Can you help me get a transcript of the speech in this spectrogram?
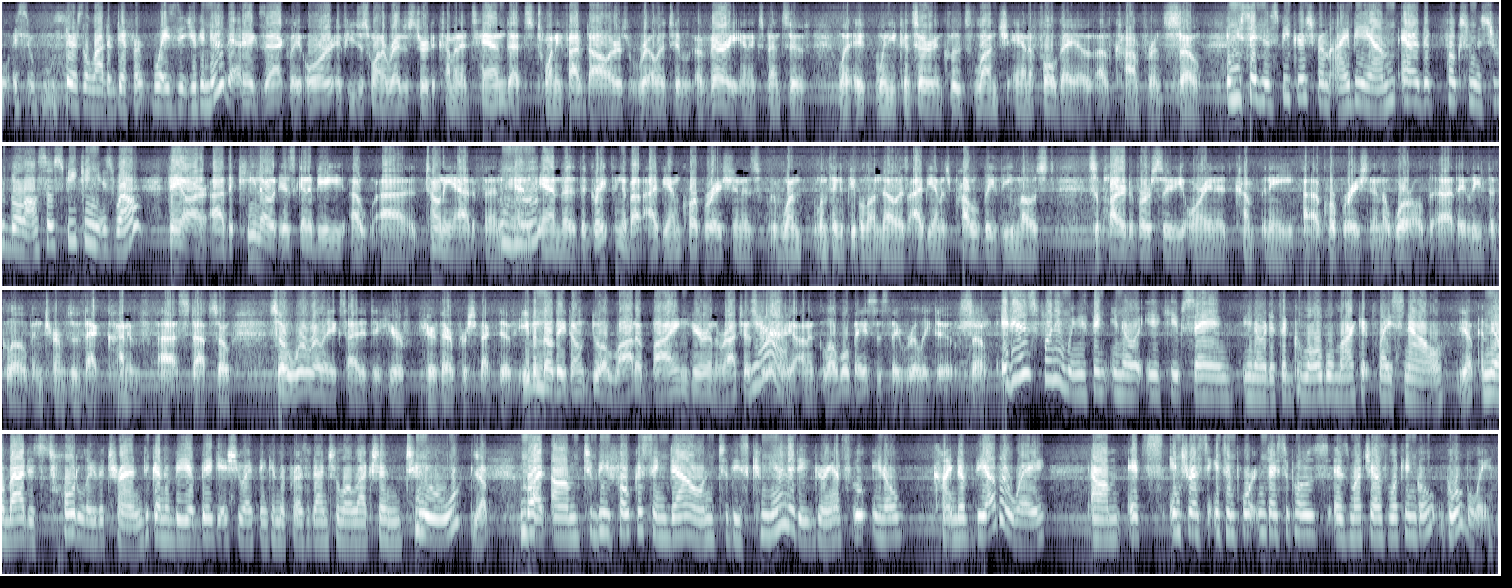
there's a lot of different ways that you can do this. Exactly. Or if you just want to register to come and attend, that's $25, relatively, uh, very inexpensive when, it, when you consider it includes lunch and a full day of, of conference. So. And you said the speakers from IBM, are the folks from the Super Bowl also speaking as well? They are. Uh, the keynote is going to be uh, uh, Tony Adifin, mm-hmm. and, and the, the great thing about IBM Corporation is one one thing that people don't know is IBM is probably the most supplier diversity oriented company uh, corporation in the world. Uh, they lead the globe in terms of that kind of uh, stuff. So so we're really excited to hear hear their perspective. Even though they don't do a lot of buying here in the Rochester yeah. area on a global basis, they really do. So it is funny when you think you know you keep saying you know it's a global marketplace now. Yep. I mean that is totally the trend. Going to be a big issue I think in the presidential election too. Yep. But um, to be focusing down to these community grants, you know, kind of the other way. Um, it's interesting. It's important, I suppose, as much as looking go- globally.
